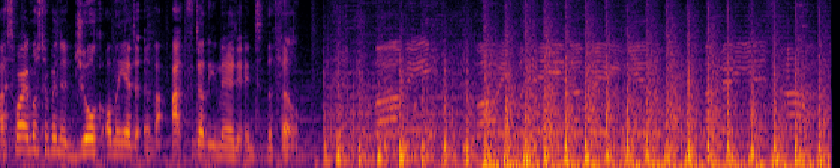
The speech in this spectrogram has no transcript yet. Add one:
I swear it must have been a joke on the editor that accidentally made it into the film. Mommy, mommy, please, I'm begging you. I'm begging you to stop.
